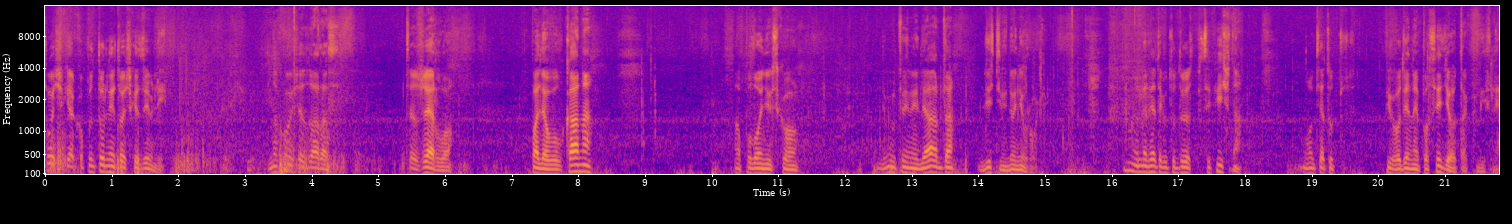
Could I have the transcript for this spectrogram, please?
Точки, акупунктурні точки землі. Знаходжуся зараз. Це жерло палеовулкана Аполонівського. Йому 3 мільярда 200 мільйонів років. Ну, енергетика тут дуже специфічна. От я тут півгодини посидів отак в кріслі.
